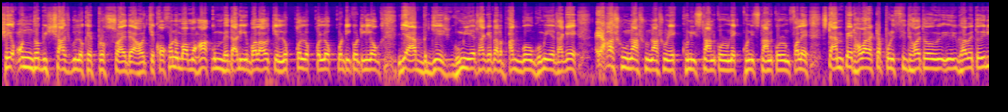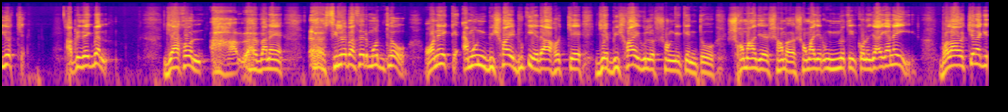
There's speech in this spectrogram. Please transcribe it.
সেই অন্ধবিশ্বাসগুলোকে প্রশ্রয় দেওয়া হচ্ছে। কখনো বা মহাকুম্ভে দাঁড়িয়ে বলা হচ্ছে, লক্ষ লক্ষ লোক কোটি কোটি লোক যে যে ঘুমিয়ে থাকে, তার ভাগ্য ঘুমিয়ে থাকে। আসুন আসুন আসুন, এক্ষুনি স্নান করুন, এক্ষুনি স্নান করুন, ফলে স্ট্যাম্পেড হওয়ার একটা পরিস্থিতি হয়তো ওইভাবে তৈরি হচ্ছে। আপনি দেখবেন যে এখন মানে সিলেবাসের মধ্যেও অনেক এমন বিষয় ঢুকিয়ে দেওয়া হচ্ছে যে বিষয়গুলোর সঙ্গে কিন্তু সমাজের সমাজের উন্নতির কোনো জায়গা নেই। বলা হচ্ছে নাকি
